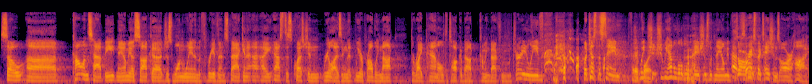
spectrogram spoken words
So uh, Collins happy. Naomi Osaka just one win in the three events back. And I, I asked this question realizing that we are probably not the right panel to talk about coming back from a maternity leave. but just the same, should we, should, should we, have a little more patience with Naomi? Because our expectations are high.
